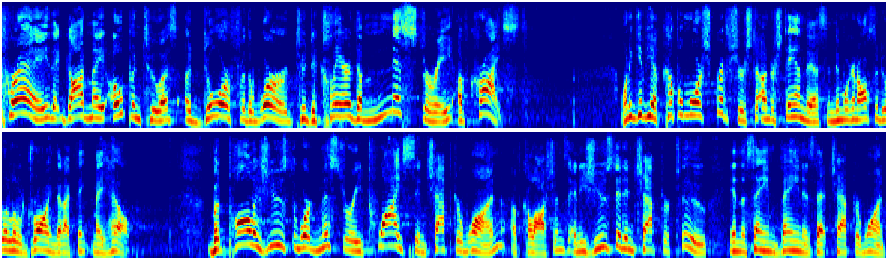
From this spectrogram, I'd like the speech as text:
pray that God may open to us a door for the word to declare the mystery of Christ. I want to give you a couple more scriptures to understand this, and then we're going to also do a little drawing that I think may help. But Paul has used the word mystery twice in chapter one of Colossians, and he's used it in chapter two in the same vein as that chapter one.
